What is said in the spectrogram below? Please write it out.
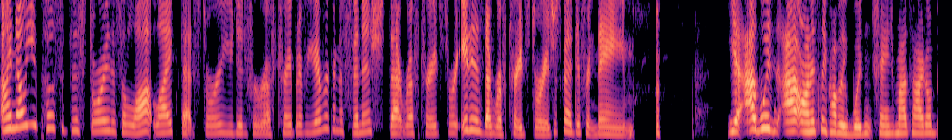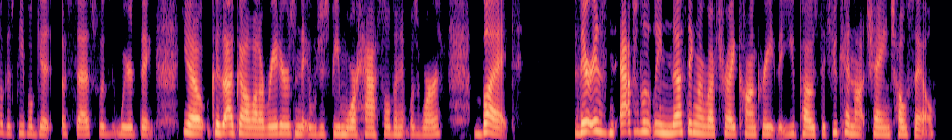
I know you posted this story that's a lot like that story you did for Rough Trade, but are you ever going to finish that Rough Trade story? It is that Rough Trade story. It's just got a different name. Yeah, I wouldn't. I honestly probably wouldn't change my title because people get obsessed with weird things, you know, because I've got a lot of readers and it would just be more hassle than it was worth. But there is absolutely nothing on Rough Trade Concrete that you post that you cannot change wholesale.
